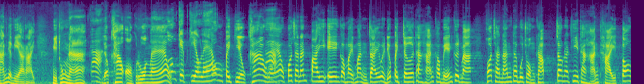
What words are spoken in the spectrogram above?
นั้นเนี่ยมีอะไร มีทุ่งนา ค่ะ แล้วข้าวออกรวงแล้ว ต้องเก็บเกี่ยวแล้ว ต้องไปเกี่ยวข้าวแล้ว เพราะฉะนั้นไปเองก็ไม่มั่นใจว่าเดี๋ยวไปเจอทหารเขมรขึ้นมา เพราะฉะนั้นท่านผู้ชมครับ เจ้าหน้าที่ทหารไทยต้อง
